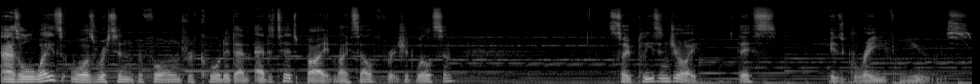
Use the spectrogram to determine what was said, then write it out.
as always, was written, performed, recorded, and edited by myself, Richard Wilson. So please enjoy. This is Grave News.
